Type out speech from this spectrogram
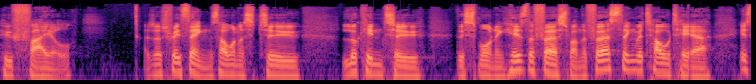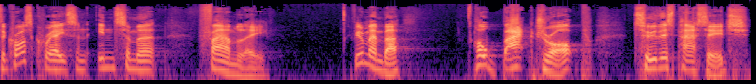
who fail. Those are three things I want us to look into this morning. Here's the first one. The first thing we're told here is the cross creates an intimate family. If you remember, whole backdrop to this passage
